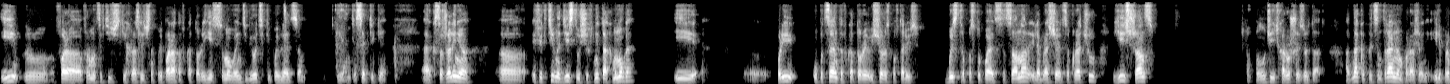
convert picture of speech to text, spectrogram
и фармацевтических различных препаратов, которые есть, все новые антибиотики появляются, и антисептики, э, к сожалению, э, эффективно действующих не так много. И э, при, у пациентов, которые, еще раз повторюсь, быстро поступают в стационар или обращаются к врачу, есть шанс получить хороший результат. Однако при центральном поражении или при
